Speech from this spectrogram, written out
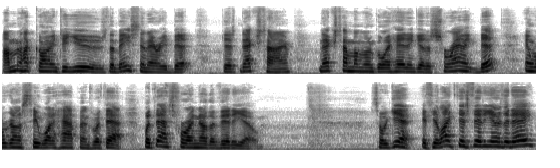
I'm not going to use the masonry bit this next time. Next time I'm going to go ahead and get a ceramic bit and we're going to see what happens with that. But that's for another video. So again, if you like this video today,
